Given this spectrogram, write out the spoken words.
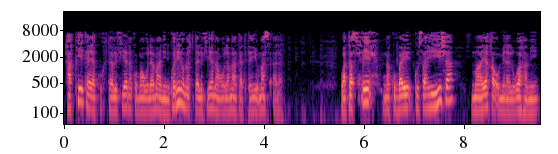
hakika ya kukhtalifiana kwa maulama ni kwa nini wamekhtalifiana ulama katika hiyo masala? Watashih na kusahihisha ma yaqa min alwahmi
